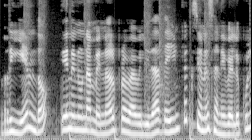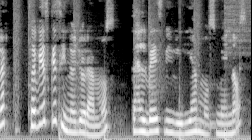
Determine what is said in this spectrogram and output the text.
riendo, tienen una menor probabilidad de infecciones a nivel ocular. ¿Sabías que si no lloramos, tal vez viviríamos menos,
